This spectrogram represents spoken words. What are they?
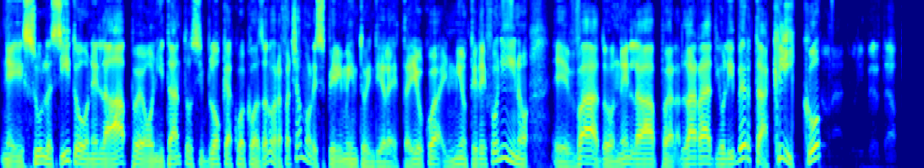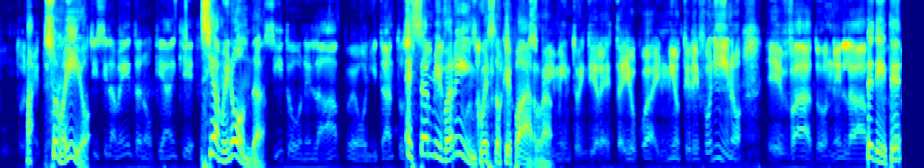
eh, sul sito o nella app ogni tanto si blocca qualcosa. Allora facciamo l'esperimento in diretta. Io qua il mio telefonino eh, vado nella app La Radio Libertà, clicco ma sono io. Siamo in onda. È Sammy Varin questo che parla. Vedete?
